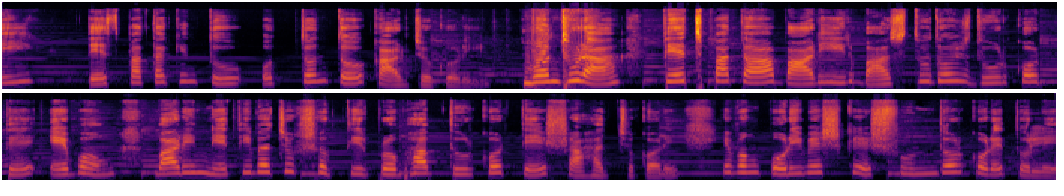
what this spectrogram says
এই তেজপাতা কিন্তু অত্যন্ত কার্যকরী। বন্ধুরা, তেজপাতা বাড়ির বাস্তুদোষ দূর করতে এবং বাড়ির নেতিবাচক শক্তির প্রভাব দূর করতে সাহায্য করে এবং পরিবেশকে সুন্দর করে তোলে।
